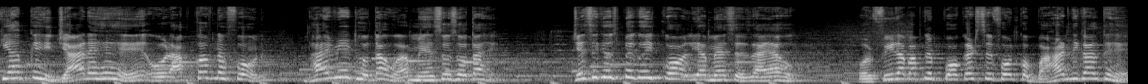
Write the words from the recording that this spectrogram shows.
कि आप कहीं जा रहे हैं और आपको अपना फ़ोन वाइब्रेट होता हुआ महसूस होता है। जैसे कि उस पर कोई कॉल या मैसेज आया हो और फिर आप अपने पॉकेट से फ़ोन को बाहर निकालते हैं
